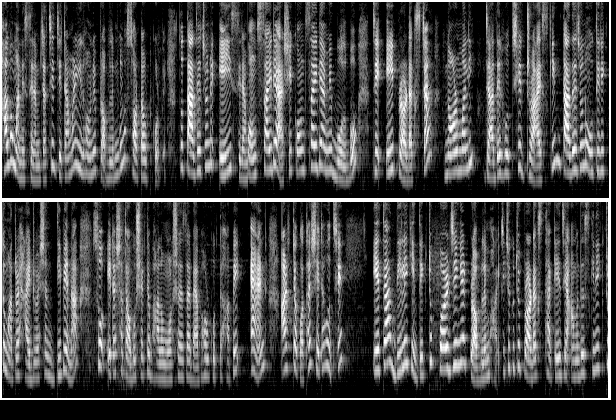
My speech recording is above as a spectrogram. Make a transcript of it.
ভালো মানের সিরাম চাচ্ছি, যেটা আমার এই ধরনের প্রবলেমগুলো সর্ট আউট করবে। তো তাদের জন্য এই সিরাম কোন সাইডে আসি, কোন সাইডে আমি বলব যে এই প্রোডাক্টসটা নর্মালি যাদের হচ্ছে ড্রাই স্কিন তাদের জন্য অতিরিক্ত মাত্রায় হাইড্রেশন দিবে না। সো এটার সাথে অবশ্যই একটা ভালো ময়শ্চারাইজার ব্যবহার করতে হবে। অ্যান্ড আরেকটা কথা, সেটা হচ্ছে এটা দিলে কিন্তু একটু পার্জিং এর প্রবলেম হয়। কিছু কিছু প্রোডাক্টস থাকে যে আমাদের স্কিনে একটু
